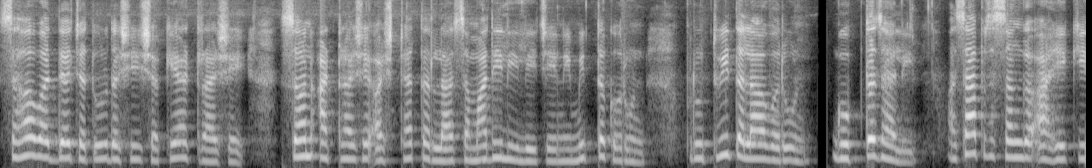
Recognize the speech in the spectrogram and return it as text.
सहवद्य चतुर्दशी शके अठराशे सन अठराशे अठ्ठ्याहत्तरला समाधी लिहिलेचे निमित्त करून पृथ्वीतलावरून गुप्त झाली. असा प्रसंग आहे की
